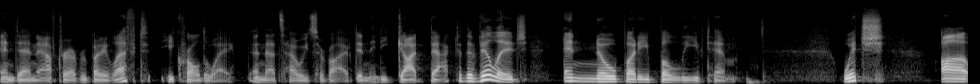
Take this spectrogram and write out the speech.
And then after everybody left, he crawled away, and that's how he survived. And then he got back to the village, and nobody believed him which uh,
